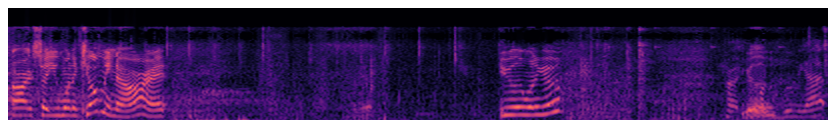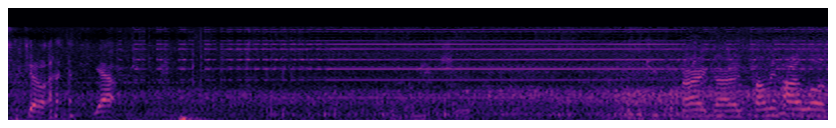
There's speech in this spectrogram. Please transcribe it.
All right, so you want to kill me now? All right. Yep. You really want to go? Huh, you Really? fucking blew me up? So, yeah. Alright guys, tell me how I look.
